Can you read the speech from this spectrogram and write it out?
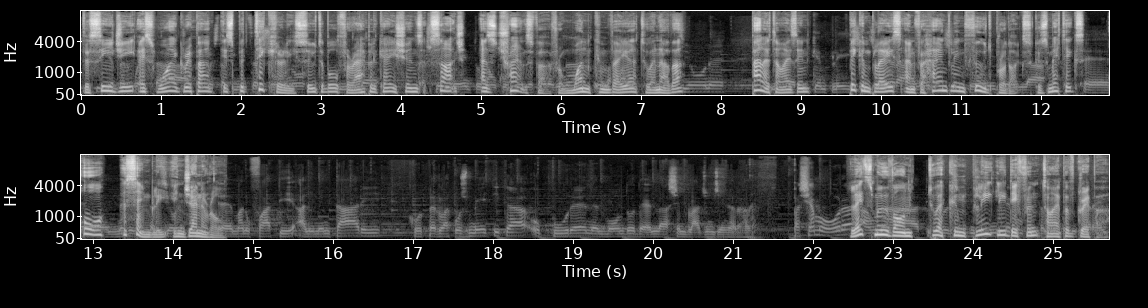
The CGSY gripper is particularly suitable for applications such as transfer from one conveyor to another, palletizing, pick and place and for handling food products, cosmetics or assembly in general. Per la cosmetica oppure nel mondo dell'assemblaggio in generale. Let's move on to a completely different type of gripper,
